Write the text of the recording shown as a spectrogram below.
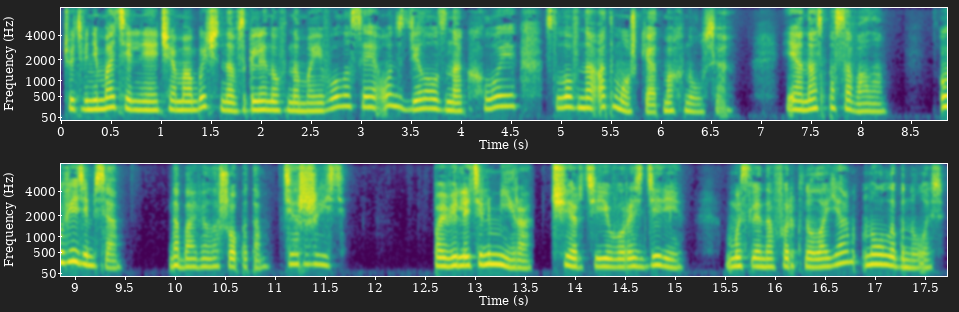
Чуть внимательнее, чем обычно, взглянув на мои волосы, он сделал знак Хлои, словно от мошки отмахнулся. И она спасовала. «Увидимся», — добавила шепотом. «Держись». «Повелитель мира, черти его раздери», — мысленно фыркнула я, но улыбнулась.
